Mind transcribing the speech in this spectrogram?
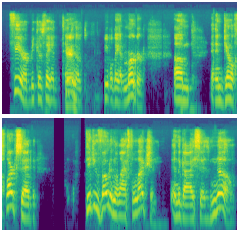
fear because they had taken those people they had murdered. Um, and General Clark said, Did you vote in the last election? And the guy says, No.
